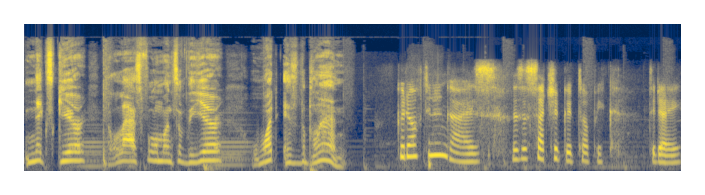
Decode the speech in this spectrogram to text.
next gear, the last four months of the year. What is the plan? Good afternoon, guys. This is such a good topic today.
